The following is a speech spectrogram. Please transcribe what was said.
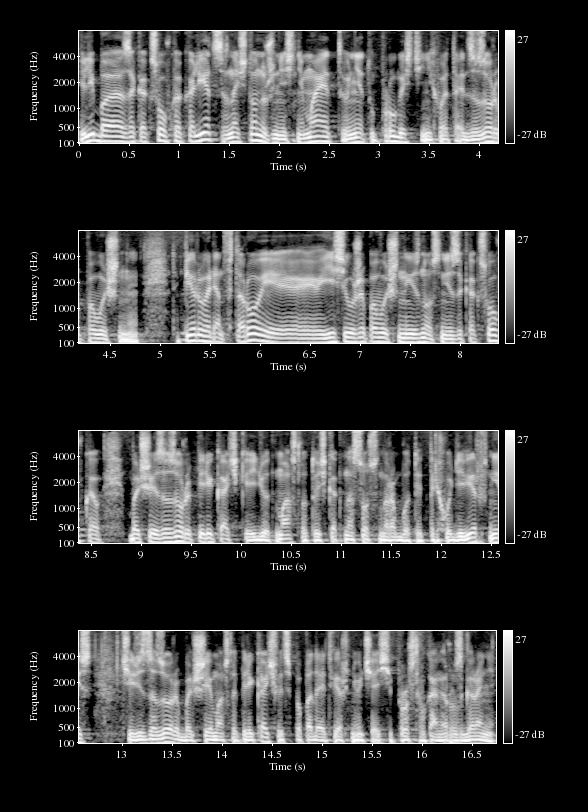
либо закоксовка колец, значит, он уже не снимает, нет упругости, не хватает, зазоры повышенные. Это первый вариант. Второй, э, если уже повышенный износ, не закоксовка, большие зазоры, перекачка идет масла, то есть как насос он работает, при ходе вверх-вниз, через зазоры большие масла перекачиваются, попадает в верхнюю часть и просто в камеру сгорания.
